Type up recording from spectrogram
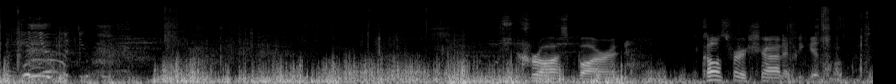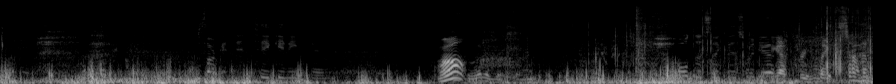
No stopping. Can you do Crossbar it. He calls for a shot if he gets one. Fucking didn't take anything. Well, A little bit. Brian. Hold this like this, would you? I got three lights on it.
